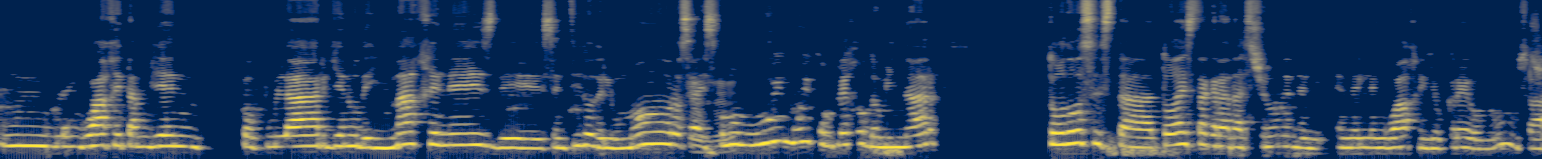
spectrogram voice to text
un lenguaje también popular, lleno de imágenes, de sentido del humor, o sea, es como muy, muy complejo dominar todos esta, toda esta gradación en el, en el lenguaje, yo creo, ¿no? O sea,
